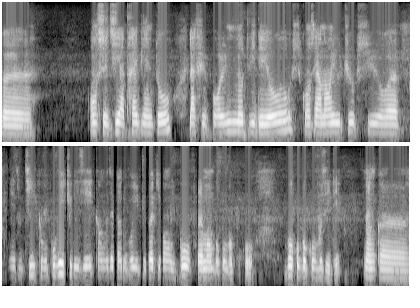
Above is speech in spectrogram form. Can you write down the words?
euh, on se dit à très bientôt la pour une autre vidéo concernant YouTube sur euh, les outils que vous pouvez utiliser quand vous êtes un nouveau YouTuber qui vont vous vraiment beaucoup, beaucoup, beaucoup, beaucoup vous aider. Donc, euh,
